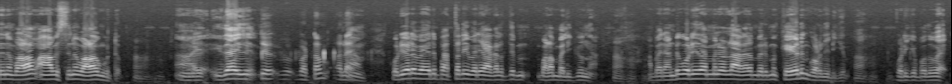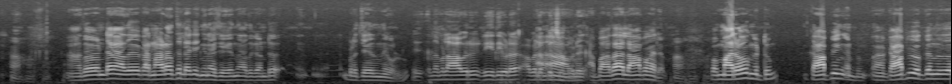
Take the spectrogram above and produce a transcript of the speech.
ഇതിന് വളം ആവശ്യത്തിന് വളവും കിട്ടും. ഇതാ വട്ടം അല്ല? കൊടിയുടെ പേര് പത്തടി വരെ അകലത്തിൽ വളം വലിക്കുന്ന. അപ്പോൾ രണ്ട് കൊടി തമ്മിലുള്ള അകലം വരുമ്പോൾ കേടും കുറഞ്ഞിരിക്കും. കൊടിക്ക് പൊതുവേ. അതുകൊണ്ട് അത് കർണാടകത്തിലൊക്കെ ഇങ്ങനെ ചെയ്യുന്നത്. അത് കണ്ട് ഇവിടെ ചെയ്യുന്നതേ ഉള്ളൂ. നമ്മൾ ആ ഒരു രീതിയുടെ അവലംബിച്ചു. അപ്പോൾ അതാ ലാഭകരം. അപ്പം മരവും കിട്ടും കാപ്പിയും കിട്ടും. കാപ്പി വെക്കുന്നത്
